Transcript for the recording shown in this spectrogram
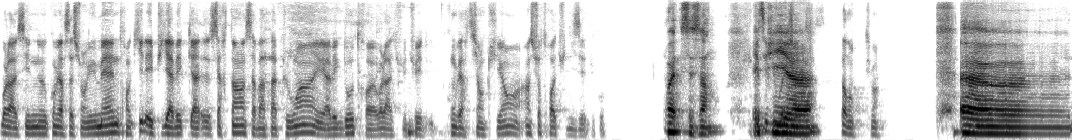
voilà, c'est une conversation humaine, tranquille. Et puis avec euh, certains, ça va pas plus loin. Et avec d'autres, euh, voilà, tu, es converti en client. Un sur trois, tu disais, du coup. Ouais, c'est ça. Et, puis. Euh... Pardon. Euh,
